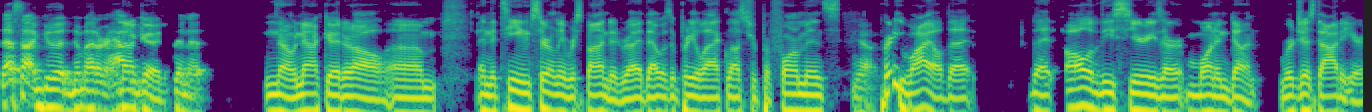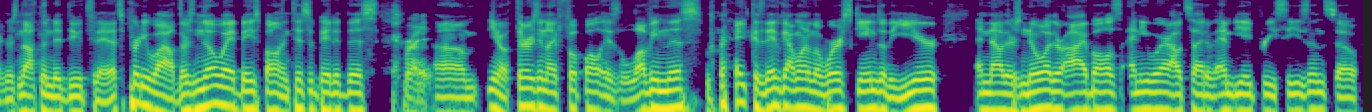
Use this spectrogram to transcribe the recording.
that's not good. No matter how not good. spin it. No, not good at all. Um, and the team certainly responded. Right, that was a pretty lackluster performance. Yeah, pretty wild that that all of these series are one and done. We're just out of here. There's nothing to do today. That's pretty wild. There's no way baseball anticipated this. Right. Um, you know, Thursday night football is loving this, right? Because they've got one of the worst games of the year, and now there's no other eyeballs anywhere outside of NBA preseason. So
